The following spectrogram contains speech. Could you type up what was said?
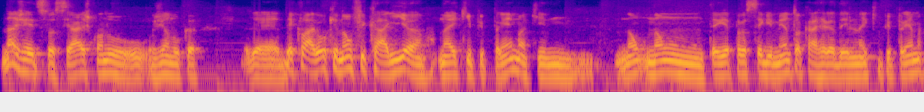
nas redes sociais, quando o Gianluca é, declarou que não ficaria na equipe Prema, que não, não teria prosseguimento a carreira dele na equipe Prema,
